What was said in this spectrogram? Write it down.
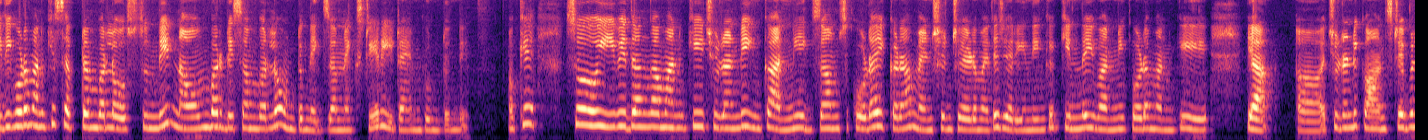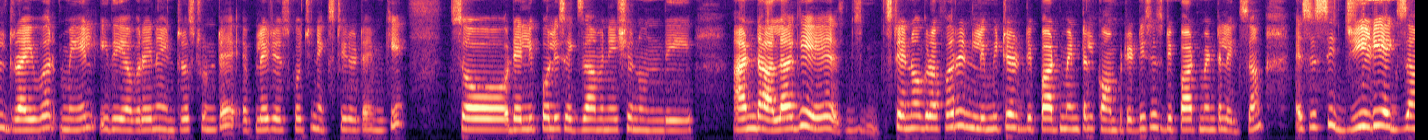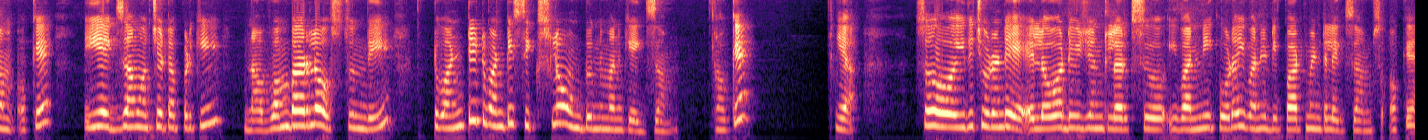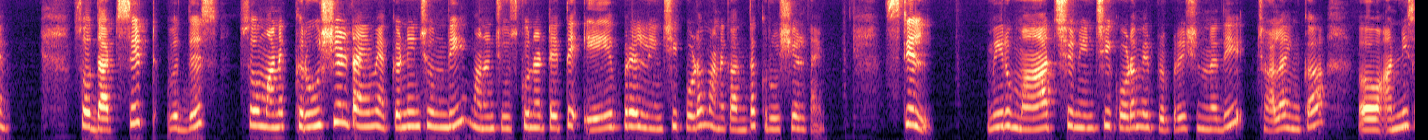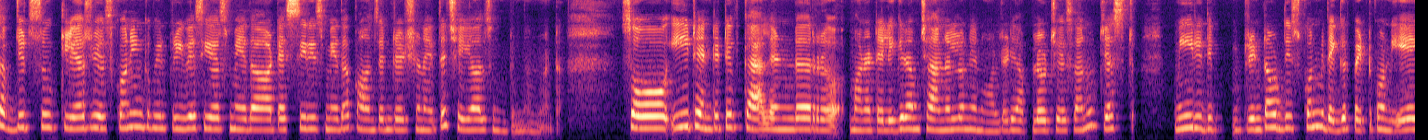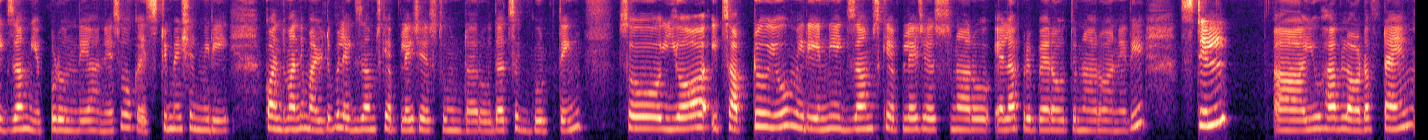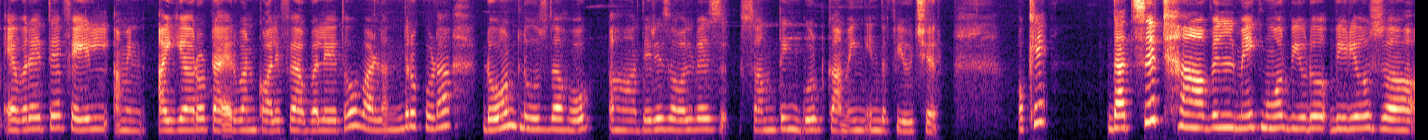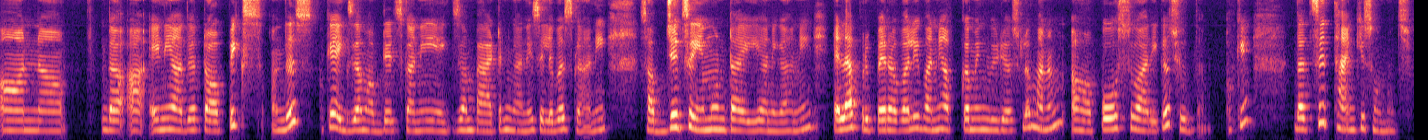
ఇది కూడా మనకి సెప్టెంబర్లో వస్తుంది. నవంబర్ డిసెంబర్లో ఉంటుంది ఎగ్జామ్. నెక్స్ట్ ఇయర్ ఈ టైంకి ఉంటుంది. ఓకే? సో ఈ విధంగా మనకి చూడండి ఇంకా అన్ని ఎగ్జామ్స్ కూడా ఇక్కడ మెన్షన్ చేయడం అయితే జరిగింది. ఇంకా కింద ఇవన్నీ కూడా మనకి యా చూడండి కానిస్టేబుల్ డ్రైవర్ మేల్ ఇది ఎవరైనా ఇంట్రెస్ట్ ఉంటే అప్లై చేసుకోవచ్చు నెక్స్ట్ ఇయర్ టైంకి. సో ఢిల్లీ పోలీస్ ఎగ్జామినేషన్ ఉంది. అండ్ అలాగే stenographer in limited departmental competitives is departmental exam. SSC GD exam okay? ఈ ఎగ్జామ్ వచ్చేటప్పటికి నవంబర్లో వస్తుంది. ట్వంటీ ట్వంటీ సిక్స్లో ఉంటుంది మనకి ఎగ్జామ్. ఓకే? యా. సో ఇది చూడండి లోవర్ డివిజన్ క్లర్క్స్ ఇవన్నీ కూడా ఇవన్నీ departmental exams. Okay? So that's it with this so మన క్రూషియల్ టైం ఎక్కడి నుంచి ఉంది? మనం చూసుకున్నట్టయితే ఏప్రిల్ నుంచి కూడా మనకు అంత క్రూషియల్ టైం స్టిల్ మీరు మార్చ్ నుంచి కూడా మీరు ప్రిపరేషన్ అనేది చాలా ఇంకా అన్ని సబ్జెక్ట్స్ క్లియర్ చేసుకొని ఇంకా మీరు ప్రీవియస్ ఇయర్స్ మీద టెస్ట్ సిరీస్ మీద కాన్సన్ట్రేషన్ అయితే చేయాల్సి ఉంటుంది అనమాట సో ఈ టెంటేటివ్ క్యాలెండర్ మన టెలిగ్రామ్ ఛానల్లో నేను ఆల్రెడీ అప్లోడ్ చేశాను. జస్ట్ మీరు ఇది ప్రింట్అవుట్ తీసుకొని మీ దగ్గర పెట్టుకోండి. ఏ ఎగ్జామ్ ఎప్పుడు ఉంది అనేసి ఒక ఎస్టిమేషన్ మీరు కొంతమంది మల్టిపుల్ ఎగ్జామ్స్కి అప్లై చేస్తూ ఉంటారు. That's a good thing so yo it's up to you మీరు ఎన్ని ఎగ్జామ్స్కి అప్లై చేస్తున్నారు ఎలా ప్రిపేర్ అవుతున్నారు అనేది. Still you have lot of time ఎవరైతే ఫెయిల్ ఐ మీన్ అయ్యారో టైర్ వన్ క్వాలిఫై అవ్వలేదో వాళ్ళందరూ కూడా don't lose the hope there is always something good coming in the future okay that's it will make more video videos on the any other topics on this okay exam updates కానీ exam pattern కానీ syllabus కానీ subjects ఏముంటాయి అని కానీ ఎలా prepare అవ్వాలి ఇవన్నీ upcoming వీడియోస్లో మనం పోస్ట్ వారీగా చూద్దాం. Okay that's it thank you so much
